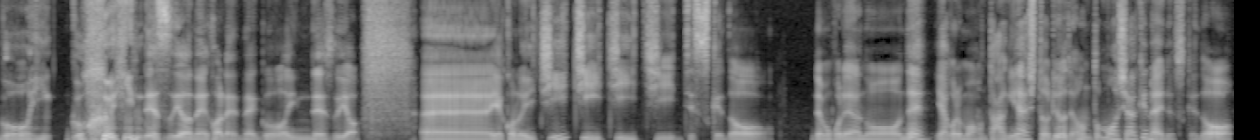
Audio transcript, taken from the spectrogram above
強引、強引ですよね、これね、強引ですよ。えー、いや、この1111ですけど、でもこれあのね、いや、これもうほんと揚げ足と量でほんと申し訳ないですけど、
